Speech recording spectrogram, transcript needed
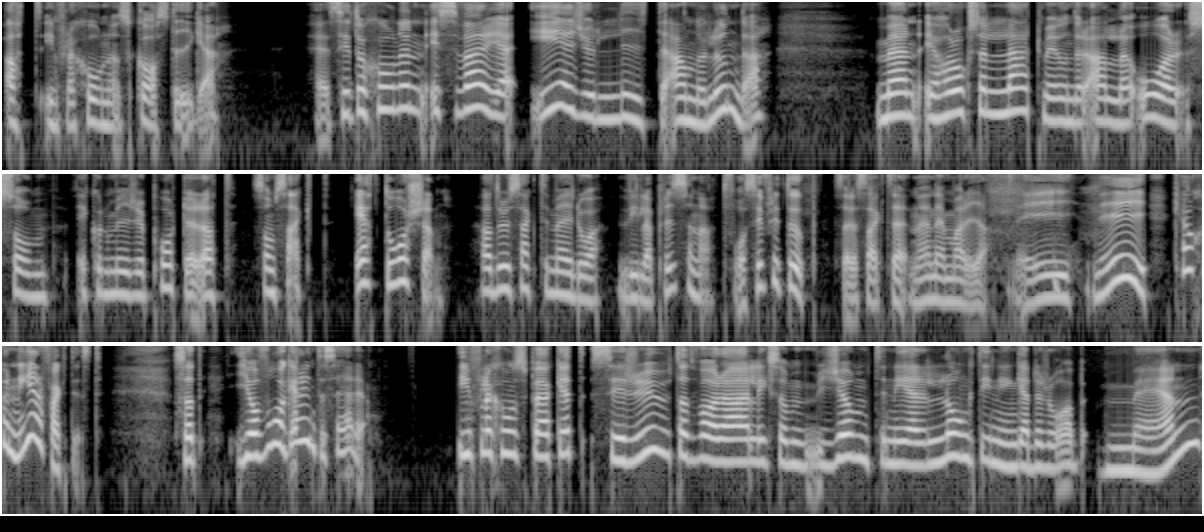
att inflationen ska stiga. Eh, situationen i Sverige är ju lite annorlunda. Men jag har också lärt mig under alla år som ekonomireporter att som sagt, ett år sedan hade du sagt till mig då villapriserna tvåsiffrigt upp så hade jag sagt så här, nej nej Maria, nej, nej, kanske ner faktiskt. Så att jag vågar inte säga det. Inflationsspöket ser ut att vara liksom gömt ner långt in i en garderob, men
